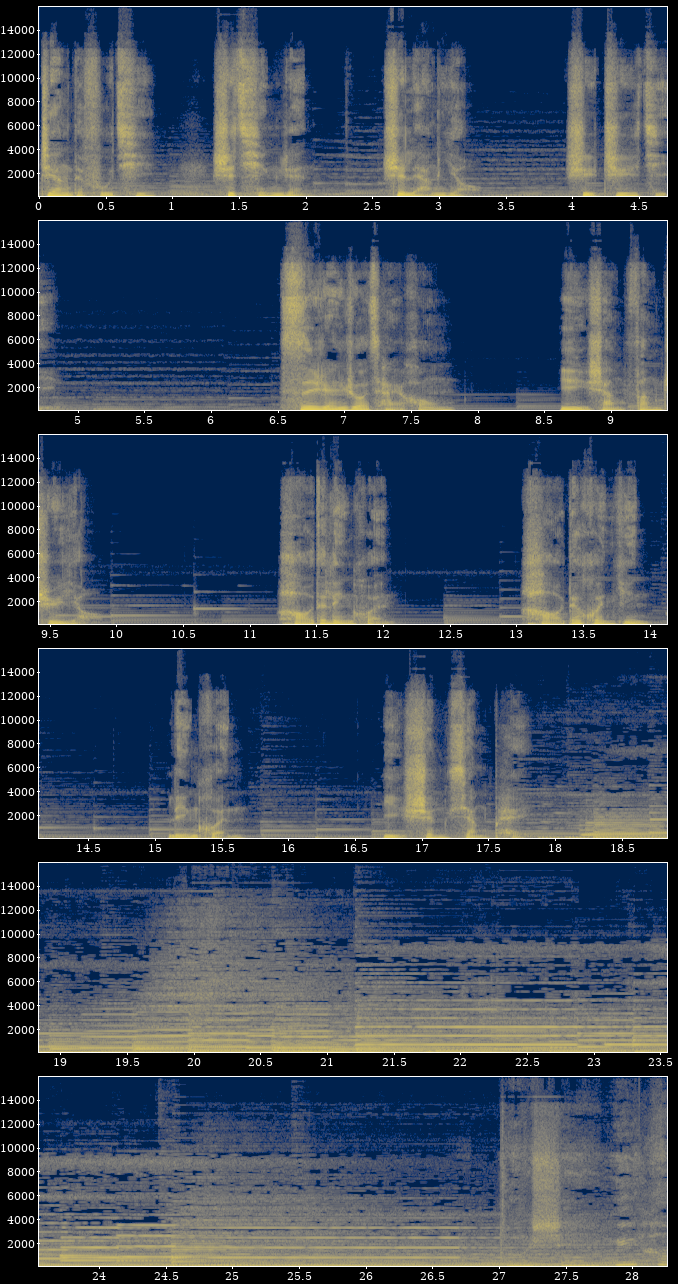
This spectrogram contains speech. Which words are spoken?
这样的夫妻，是情人，是良友，是知己。斯人若彩虹，遇上方知有。好的灵魂，好的婚姻，灵魂一生相配。不是雨后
